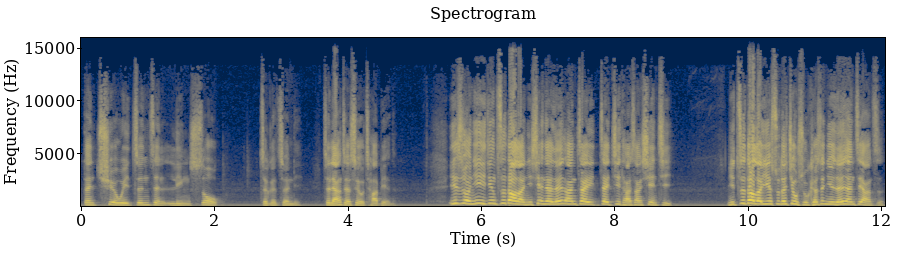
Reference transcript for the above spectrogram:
但却未真正领受这个真理，这两者是有差别的。意思说，你已经知道了，你现在仍然在在祭坛上献祭，你知道了耶稣的救赎，可是你仍然这样子，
